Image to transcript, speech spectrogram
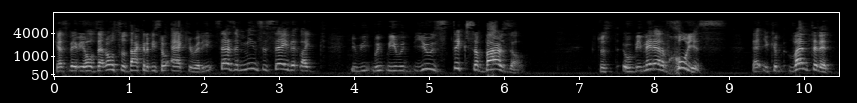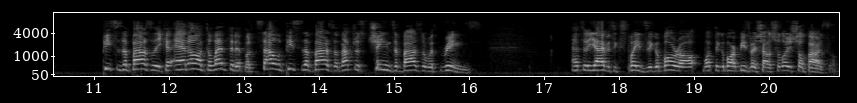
Guess maybe holds that also is not going to be so accurate. He says it means to say that like, we, we, we would use sticks of barzel. Just, it would be made out of chulias, that you could lengthen it, pieces of barzel you can add on to lengthen it, but solid pieces of barzel, not just chains of barzel with rings. After the Yavis explains the Gemara, what the Gemara means by Shal Shaloi Shal Barzel.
